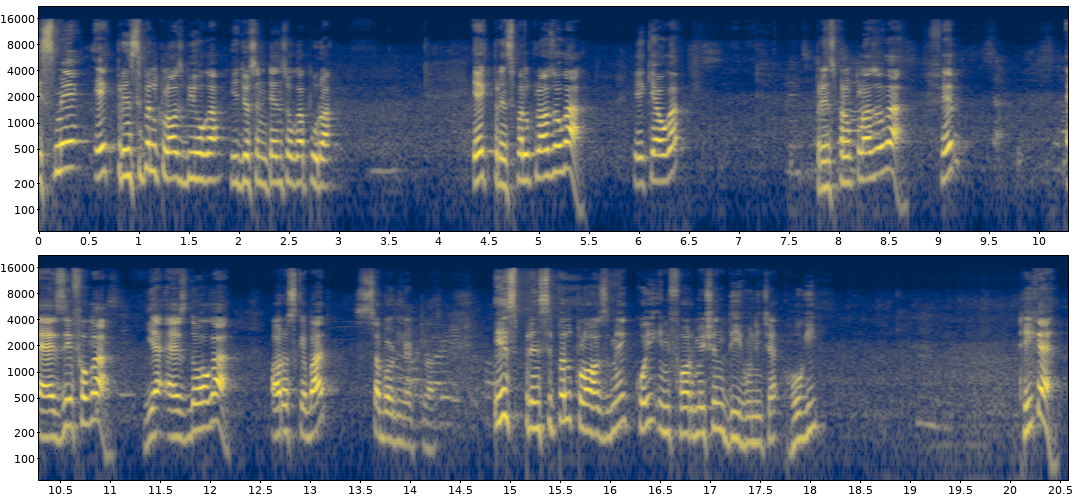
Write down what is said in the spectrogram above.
इसमें एक प्रिंसिपल क्लॉज भी होगा, ये जो सेंटेंस होगा पूरा। एक प्रिंसिपल क्लॉज होगा, ये क्या होगा? प्रिंसिपल क्लॉज होगा, फिर एज इफ़ होगा या एज दो होगा, और उसके बाद सबॉर्डिनेट क्लॉज इस प्रिंसिपल क्लॉज में कोई इंफॉर्मेशन दी होनी चाहिए होगी। ठीक है?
